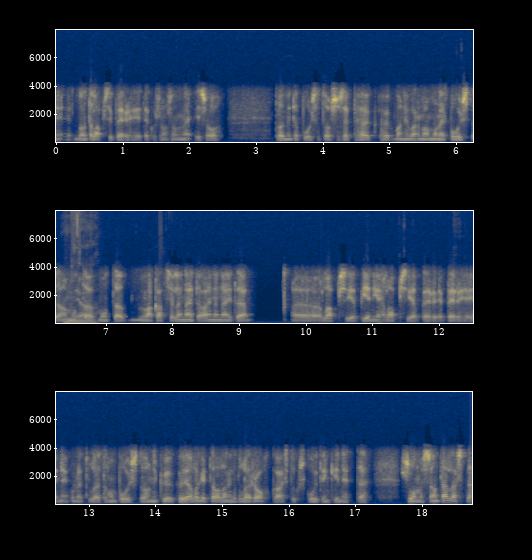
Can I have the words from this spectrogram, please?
niin noita lapsiperheitä, kun se on sellainen iso toimintapuisto tuossa, Seppä Högmanin varmaan monet muistaa, mutta, mutta mä katselen näitä aina näitä lapsia, pieniä lapsia per, perheineen, kun ne tulee tuohon puistoon, niin kyllä, kyllä jollakin tavalla niin tulee rohkaistuksi kuitenkin, että Suomessa on tällaista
